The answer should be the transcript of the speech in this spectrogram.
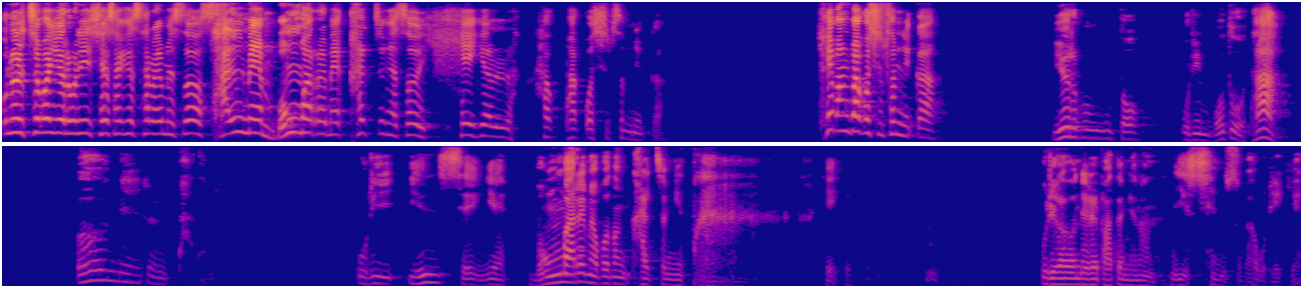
오늘 저와 여러분이 세상에 살아가면서 삶의 목마름의 갈증에서 해결받고 싶습니까? 해방받고 싶습니까? 여러분도 우리 모두 다 은혜를 받으면 우리 인생의 목마름에 보던 갈증이 다 해결됩니다. 우리가 은혜를 받으면 이 생수가 우리에게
